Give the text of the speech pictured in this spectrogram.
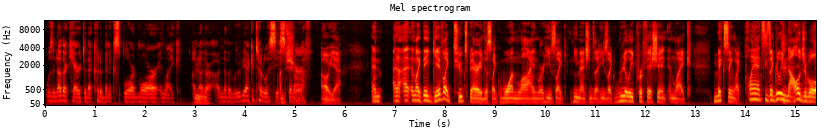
was another character that could have been explored more in like another another movie. I could totally see a Mm. I'm spin sure. off. Oh yeah, and and and like they give like Tewksbury this like one line where he's like he mentions that he's like really proficient in like mixing like plants. He's like really knowledgeable,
